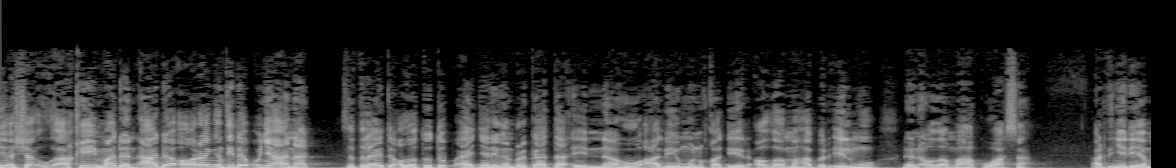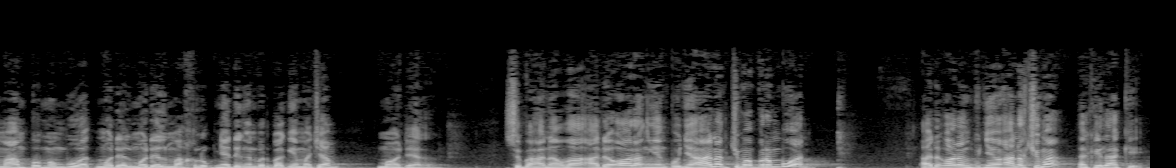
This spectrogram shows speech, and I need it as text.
yasha'u aqima dan ada orang yang tidak punya anak. Setelah itu Allah tutup ayatnya dengan berkata innahu alimun qadir. Allah Maha berilmu dan Allah Maha kuasa. Artinya dia mampu membuat model-model makhluknya dengan berbagai macam model. Subhanallah, ada orang yang punya anak cuma perempuan. Ada orang punya anak cuma laki-laki.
